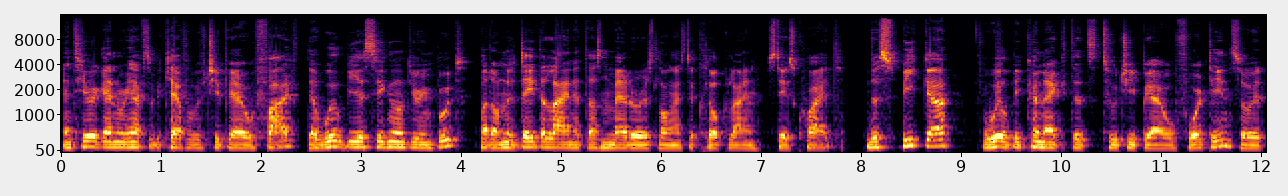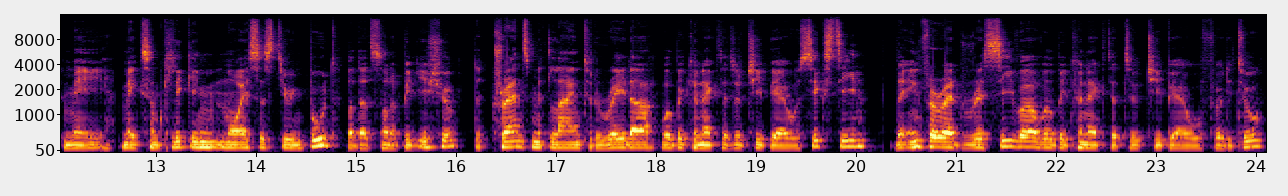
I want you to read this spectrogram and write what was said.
And here again, we have to be careful with GPIO 5. There will be a signal during boot, but on the data line, it doesn't matter as long as the clock line stays quiet. The speaker will be connected to GPIO 14, so it may make some clicking noises during boot, but that's not a big issue. The transmit line to the radar will be connected to GPIO 16. The infrared receiver will be connected to GPIO 32.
